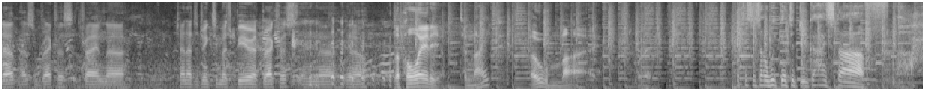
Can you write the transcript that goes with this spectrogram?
Get up, have some breakfast, try and uh, try not to drink too much beer at breakfast, and uh, you know. The Palladium. Tonight? Oh my. But this is our weekend to do guy stuff.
